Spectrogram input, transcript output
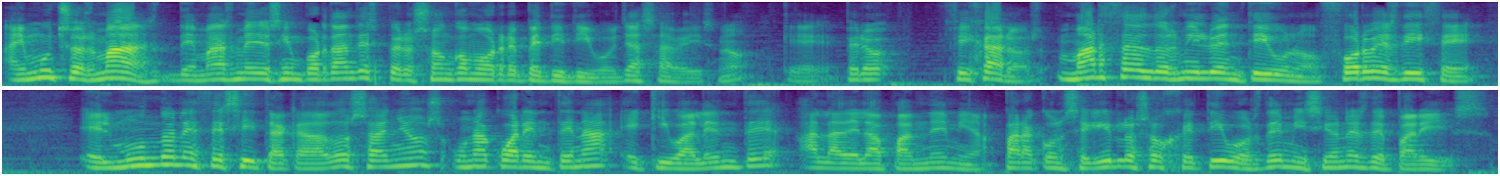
Hay muchos más, de más medios importantes, pero son como repetitivos, ya sabéis, ¿no? pero fijaros, marzo del 2021, Forbes dice, el mundo necesita cada dos años una cuarentena equivalente a la de la pandemia para conseguir los objetivos de emisiones de París.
